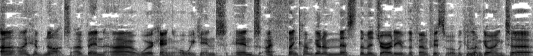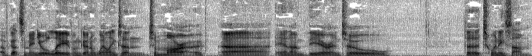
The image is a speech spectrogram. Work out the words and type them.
Uh, I have not. I've been uh, working all weekend, and I think I'm going to miss the majority of the film festival because Mm. I'm going to. I've got some annual leave. I'm going to Wellington tomorrow, uh, and I'm there until the twenty some.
